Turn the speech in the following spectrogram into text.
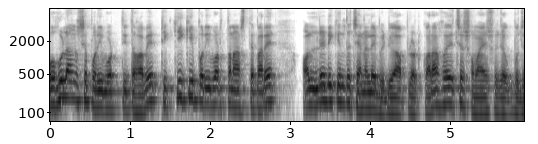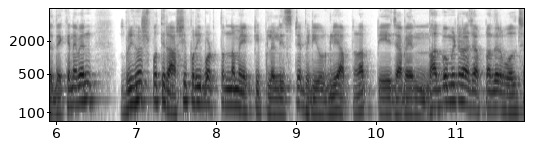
বহুলাংশে পরিবর্তিত হবে। ঠিক কী কী পরিবর্তন আসতে পারে অলরেডি কিন্তু চ্যানেলে ভিডিও আপলোড করা হয়েছে। সময় সুযোগ বুঝে দেখে নেবেন। বৃহস্পতি রাশি পরিবর্তন নামে একটি প্লেলিস্টে ভিডিওগুলি আপনারা পেয়ে যাবেন। ভাগ্যমিটার আজ আপনাদের বলছে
